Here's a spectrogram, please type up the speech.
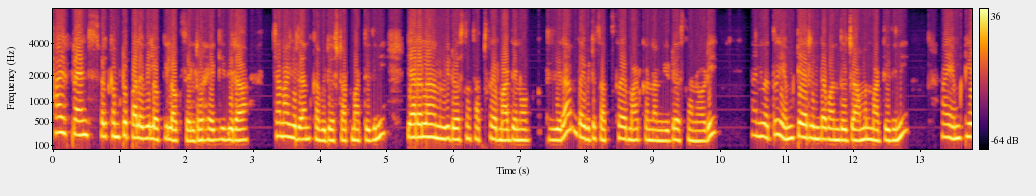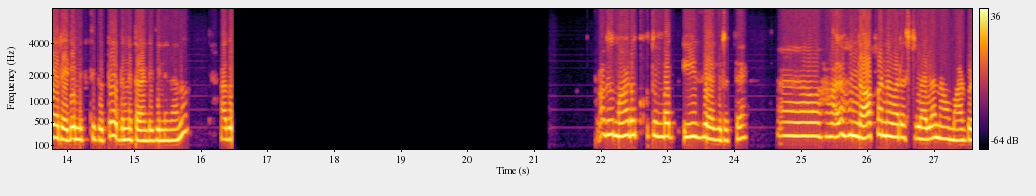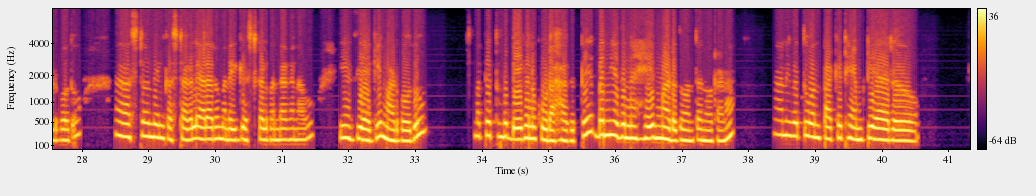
Hi friends welcome to Pallavi Loki ಲಾಕ್ಸ್ ಎಲ್ರು ಹೇಗಿದ್ದೀರಾ? ಚೆನ್ನಾಗಿದೆ ಅಂತ ವಿಡಿಯೋ ಸ್ಟಾರ್ಟ್ ಮಾಡ್ತಿದ್ದೀನಿ. ಯಾರೆಲ್ಲ ನನ್ನ ವಿಡಿಯೋಸ್ನ ಸಬ್ಸ್ಕ್ರೈಬ್ ಮಾಡದೆ ನೋಡ್ತಿದ್ದೀರಾ, ದಯವಿಟ್ಟು ಸಬ್ಸ್ಕ್ರೈಬ್ ಮಾಡ್ಕೊಂಡು ನನ್ನ ವಿಡಿಯೋಸ್ನ ನೋಡಿ. ನಾನು ಇವತ್ತು ಎಂ ಟಿ ಆರ್ ಇಂದ ಒಂದು ಜಾಮೂನ್ ಮಾಡ್ತಿದ್ದೀನಿ. ಆ M T R ready mix ಸಿಗುತ್ತೆ, ಅದನ್ನೇ ತಗೊಂಡಿದ್ದೀನಿ ನಾನು. ಅದು ಅದು ಮಾಡೋಕ್ಕೂ ತುಂಬಾ ಈಸಿ ಆಗಿರುತ್ತೆ. ಒಂದು ಹಾಫ್ ಅನ್ ಅವರ್ ಅಷ್ಟಲ್ಲೆಲ್ಲ ನಾವು ಮಾಡ್ಬಿಡ್ಬೋದು. ಅಷ್ಟೊಂದೇನು ಕಷ್ಟ ಆಗಲ್ಲ. ಯಾರು ಮನೆಗೆ ಗೆಸ್ಟ್ಗಳು ಬಂದಾಗ ನಾವು ಈಸಿಯಾಗಿ ಮಾಡ್ಬೋದು. ಮತ್ತೆ ತುಂಬ ಬೇಗನೂ ಕೂಡ ಆಗುತ್ತೆ. ಬನ್ನಿ, ಅದನ್ನ ಹೇಗೆ ಮಾಡೋದು ಅಂತ ನೋಡೋಣ. ನಾನಿವತ್ತು ಒಂದು packet M T R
